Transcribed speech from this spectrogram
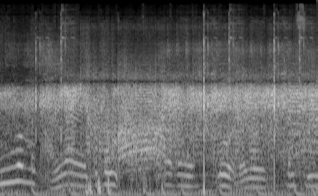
รู้ว่ามันอ่านว่าอะไรก็ไปก็ไปโหลดเอาเลยมันฟรี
